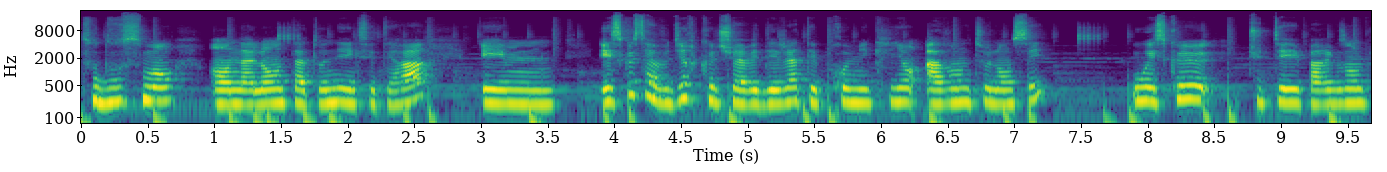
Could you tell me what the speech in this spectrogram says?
tout doucement, en allant tâtonner, etc. Et hum, est-ce que ça veut dire que tu avais déjà tes premiers clients avant de te lancer? Ou est-ce que tu t'es, par exemple,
